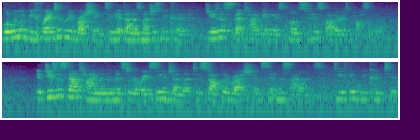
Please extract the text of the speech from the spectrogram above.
When we would be frantically rushing to get done as much as we could, Jesus spent time getting as close to his Father as possible. If Jesus found time in the midst of a racing agenda to stop the rush and sit in the silence, do you think we could too?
